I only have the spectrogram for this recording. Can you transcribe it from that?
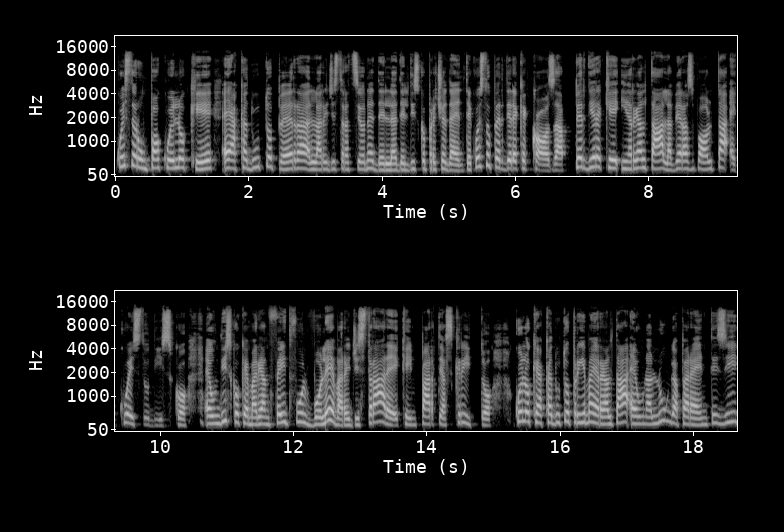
Questo era un po' quello che è accaduto per la registrazione del, del disco precedente. Questo per dire che cosa? Per dire che in realtà la vera svolta è questo disco. È un disco che Marianne Faithfull voleva registrare e che in parte ha scritto. Quello che è accaduto prima in realtà è una lunga parentesi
